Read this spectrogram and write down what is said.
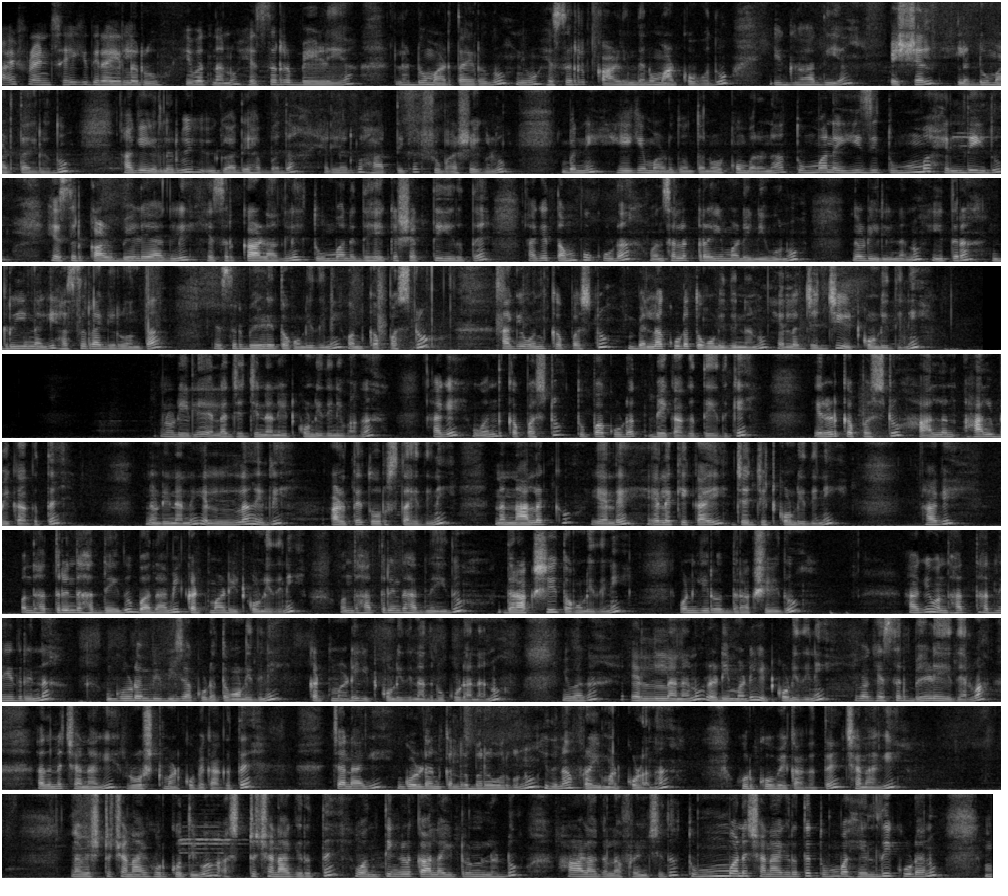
Hi friends ಹೇಗಿದ್ದೀರಾ ಎಲ್ಲರೂ? ಇವತ್ತು ನಾನು ಹೆಸರು ಬೇಳೆಯ ಲಡ್ಡು ಮಾಡ್ತಾ ಇರೋದು. ನೀವು ಹೆಸರು ಕಾಳಿಂದನೂ ಮಾಡ್ಕೋಬೋದು. ಯುಗಾದಿಯ ಸ್ಪೆಷಲ್ ಲಡ್ಡು ಮಾಡ್ತಾ ಇರೋದು. ಹಾಗೆ ಎಲ್ಲರಿಗೂ ಯುಗಾದಿ ಹಬ್ಬದ ಎಲ್ಲರಿಗೂ ಆರ್ಥಿಕ ಶುಭಾಶಯಗಳು. ಬನ್ನಿ, ಹೇಗೆ ಮಾಡೋದು ಅಂತ ನೋಡ್ಕೊಂಬರೋಣ. ತುಂಬಾ ಈಸಿ, ತುಂಬ ಹೆಲ್ದಿ ಇದು. ಹೆಸರು ಕಾಳು ಬೇಳೆ ಆಗಲಿ, ಹೆಸರು ಕಾಳಾಗಲಿ ತುಂಬಾ ದೇಹಕ್ಕೆ ಶಕ್ತಿ ಇರುತ್ತೆ. ಹಾಗೆ ತಂಪು ಕೂಡ ಒಂದು ಸಲ ಟ್ರೈ ಮಾಡಿ ನೀವು ನೋಡಿ, ಇಲ್ಲಿ ನಾನು ಈ ಥರ ಗ್ರೀನಾಗಿ ಹಸಿರಾಗಿರುವಂಥ ಹೆಸರು ಬೇಳೆ ತೊಗೊಂಡಿದ್ದೀನಿ. ಒಂದು ಕಪ್ಪಷ್ಟು ಹಾಗೆ ಒಂದು ಕಪ್ಪಷ್ಟು ಬೆಲ್ಲ ಕೂಡ ತೊಗೊಂಡಿದ್ದೀನಿ ನಾನು. ಎಲ್ಲ ಜಜ್ಜಿ ಇಟ್ಕೊಂಡಿದ್ದೀನಿ. ನೋಡಿ, ಇಲ್ಲಿ ಎಲ್ಲ ಜಜ್ಜಿ ನಾನು ಇಟ್ಕೊಂಡಿದ್ದೀನಿ ಇವಾಗ. ಹಾಗೆ ಒಂದು ಕಪ್ಪಷ್ಟು ತುಪ್ಪ ಕೂಡ ಬೇಕಾಗುತ್ತೆ ಇದಕ್ಕೆ. ಎರಡು ಕಪ್ಪಷ್ಟು ಹಾಲನ್ನು ಹಾಲು ಬೇಕಾಗುತ್ತೆ. ನೋಡಿ, ನಾನು ಎಲ್ಲ ಇಲ್ಲಿ ಅಳತೆ ತೋರಿಸ್ತಾ ಇದ್ದೀನಿ. ನಾನು ನಾಲ್ಕು ಎಲೆ ಏಲಕ್ಕಿ ಕಾಯಿ ಜಜ್ಜಿಟ್ಕೊಂಡಿದ್ದೀನಿ. ಹಾಗೆ ಒಂದು ಹತ್ತರಿಂದ ಹದಿನೈದು ಬಾದಾಮಿ ಕಟ್ ಮಾಡಿ ಇಟ್ಕೊಂಡಿದ್ದೀನಿ. ಒಂದು ಹತ್ತರಿಂದ ಹದಿನೈದು ದ್ರಾಕ್ಷಿ ತೊಗೊಂಡಿದ್ದೀನಿ. ಒಣಗಿರೋ ದ್ರಾಕ್ಷಿ ಇದು. ಹಾಗೆ ಒಂದು ಹತ್ತು ಹದಿನೈದರಿಂದ ಗೋಡಂಬಿ ಬೀಜ ಕೂಡ ತೊಗೊಂಡಿದ್ದೀನಿ. ಕಟ್ ಮಾಡಿ ಇಟ್ಕೊಂಡಿದ್ದೀನಿ ಅದನ್ನು ಕೂಡ ನಾನು. ಇವಾಗ ಎಲ್ಲ ನಾನು ರೆಡಿ ಮಾಡಿ ಇಟ್ಕೊಂಡಿದ್ದೀನಿ. ಇವಾಗ ಹೆಸರು ಬೇಳೆ ಇದೆ ಅಲ್ವಾ? ಅದನ್ನು ಚೆನ್ನಾಗಿ ರೋಸ್ಟ್ ಮಾಡ್ಕೋಬೇಕಾಗತ್ತೆ. ಚೆನ್ನಾಗಿ ಗೋಲ್ಡನ್ ಕಲರ್ ಬರೋವರೆಗೂ ಇದನ್ನು ಫ್ರೈ ಮಾಡ್ಕೊಳ್ಳೋಣ. ಹುರ್ಕೋಬೇಕಾಗತ್ತೆ ಚೆನ್ನಾಗಿ. ನಾವೆಷ್ಟು ಚೆನ್ನಾಗಿ ಹುರ್ಕೋತೀವೋ ಅಷ್ಟು ಚೆನ್ನಾಗಿರುತ್ತೆ. ಒಂದು ತಿಂಗಳ ಕಾಲ ಇಟ್ಟರೂ ಲಡ್ಡು ಹಾಳಾಗಲ್ಲ ಫ್ರೆಂಡ್ಸ್ ಇದು. ತುಂಬಾ ಚೆನ್ನಾಗಿರುತ್ತೆ, ತುಂಬ ಹೆಲ್ದಿ ಕೂಡ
